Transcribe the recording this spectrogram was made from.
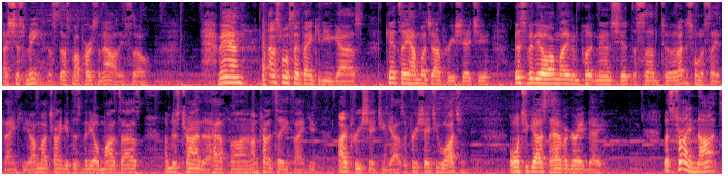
That's just me. That's that's my personality. So, man, I just want to say thank you to you guys. Can't tell you how much I appreciate you. This video, I'm not even putting in shit to sub to it. I just want to say thank you. I'm not trying to get this video monetized. I'm just trying to have fun. And I'm trying to tell you thank you. I appreciate you guys. I appreciate you watching. I want you guys to have a great day. Let's try not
